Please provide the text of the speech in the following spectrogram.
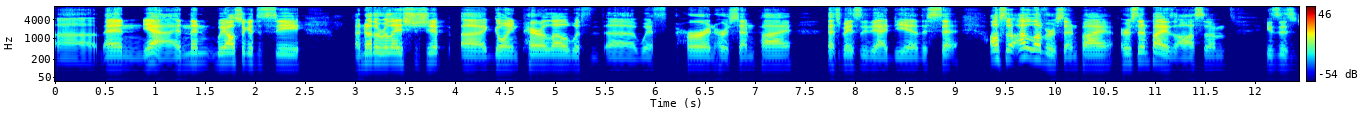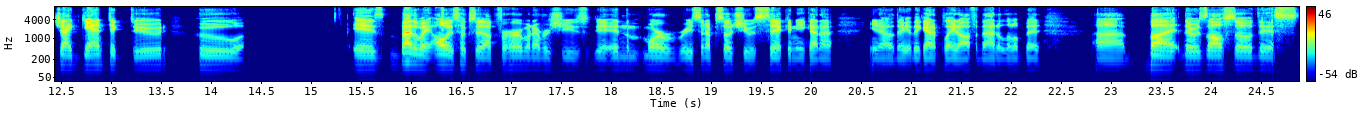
Uh, and yeah, and then we also get to see another relationship uh, going parallel with uh, with her and her senpai. That's basically the idea. The sen- also, I love her senpai. Her senpai is awesome. He's this gigantic dude who is by the way always hooks it up for her whenever she's in the more recent episode she was sick and he kind of you know they, they kind of played off of that a little bit uh, but there was also this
